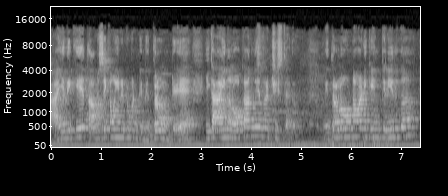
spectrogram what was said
ఆయనకే తామసికమైనటువంటి నిద్ర ఉంటే ఇక ఆయన లోకాన్ని రక్షిస్తాడు. నిద్రలో ఉన్నవాడికి ఏం తెలియదుగా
